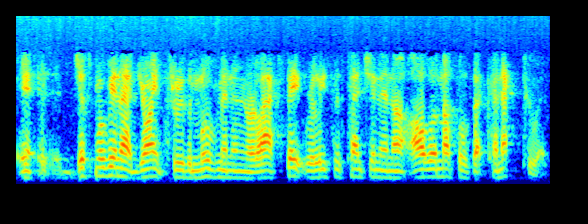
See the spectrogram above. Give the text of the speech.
It, it- just moving that joint through the movement in a relaxed state releases tension in all the muscles that connect to it.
